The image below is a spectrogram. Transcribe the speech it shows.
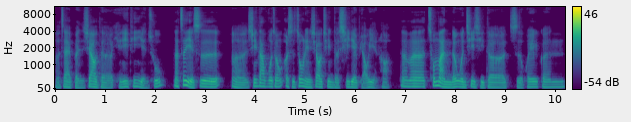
呃，在本校的演艺厅演出。那这也是呃新大附中二十周年校庆的系列表演哈。那么充满人文气息的指挥跟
